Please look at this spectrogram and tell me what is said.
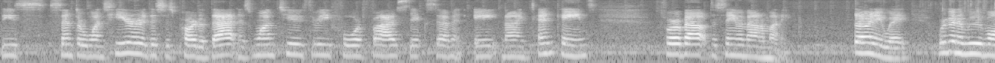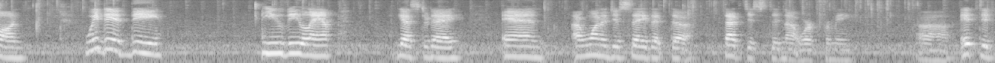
these center ones here. This is part of that. And it's one, two, three, four, five, six, seven, eight, nine, ten canes for about the same amount of money. So anyway, we're going to move on. We did the UV lamp yesterday. And I want to just say that uh, that just did not work for me. Uh, it did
